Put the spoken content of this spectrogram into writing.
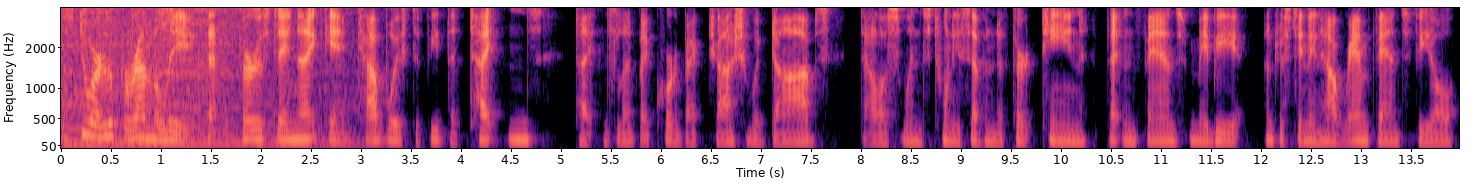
Let's do our loop around the league. That Thursday night game, Cowboys defeat the Titans. Titans led by quarterback Joshua Dobbs. Dallas wins 27 to 13. Titan fans may be understanding how Ram fans feel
